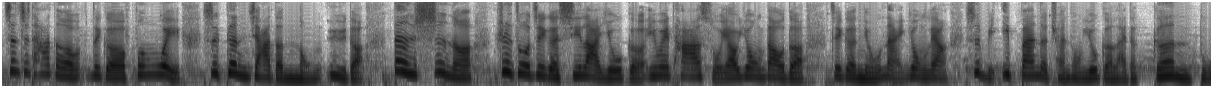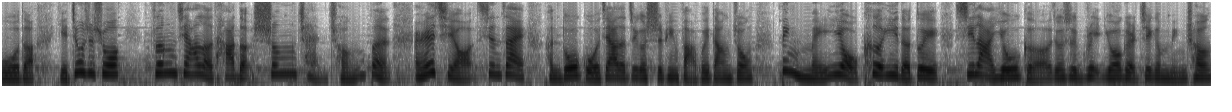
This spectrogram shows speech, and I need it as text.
甚至它的那个风味是更加的浓郁的。但是呢，制作这个希腊优格，因为它所要用到的这个牛奶用量是比一般的传统优格来的更多的，也就是说。增加了它的生产成本，而且哦，现在很多国家的这个食品法规当中，并没有刻意的对希腊优格，就是 Greek yogurt 这个名称，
